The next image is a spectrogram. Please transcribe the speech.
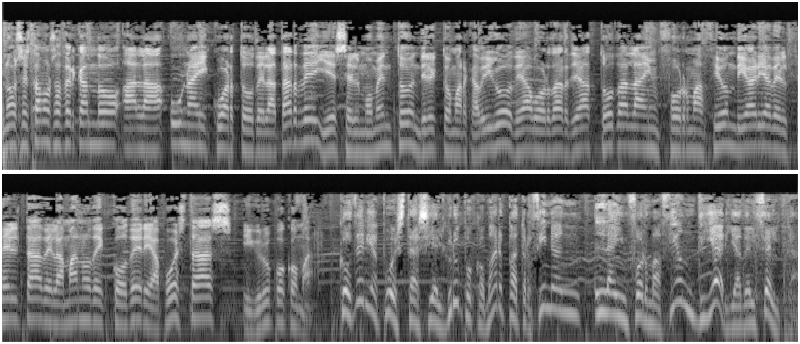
Nos estamos acercando a la una y cuarto de la tarde y es el momento en directo Marca Vigo de abordar ya toda la información diaria del Celta de la mano de Codere Apuestas y Grupo Comar. Codere Apuestas y el Grupo Comar patrocinan la información diaria del Celta.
